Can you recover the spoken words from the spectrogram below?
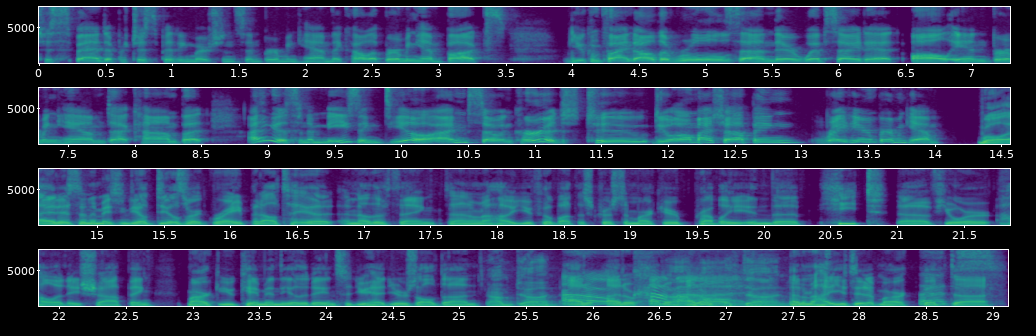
to spend at participating merchants in Birmingham. They call it Birmingham Bucks. You can find all the rules on their website at allinbirmingham.com, but I think it's an amazing deal. I'm so encouraged to do all my shopping right here in Birmingham. Well, it is an amazing deal. Deals are great, but I'll tell you another thing. I don't know how you feel about this, Kristen. Mark, you're probably in the heat of your holiday shopping. Mark, you came in the other day and said you had yours all done. I'm done. I don't, I Oh, don't, I don't, I don't, I'm all done. I don't know how you did it, Mark, but uh, That's-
